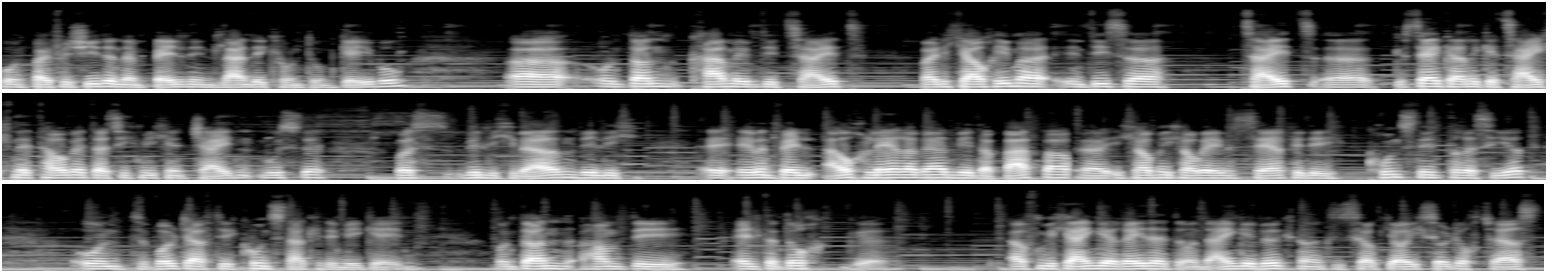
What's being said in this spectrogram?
und bei verschiedenen Bällen in Landeck und Umgebung. Äh, und dann kam eben die Zeit, weil ich auch immer in dieser Zeit äh, sehr gerne gezeichnet habe, dass ich mich entscheiden musste, was will ich werden, will ich äh, eventuell auch Lehrer werden wie der Papa. Äh, ich habe mich aber eben sehr für die Kunst interessiert und wollte auf die Kunstakademie gehen. Und dann haben die Eltern doch äh, auf mich eingeredet und eingewirkt und gesagt, ja, ich soll doch zuerst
